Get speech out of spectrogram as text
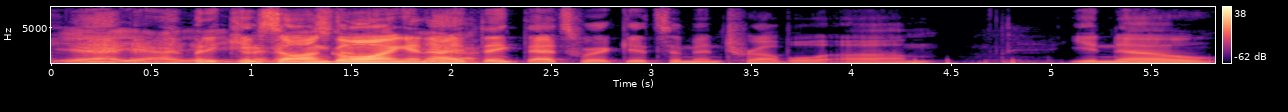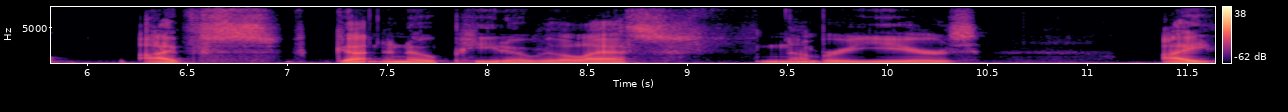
Yeah, yeah, yeah. but he You keeps on stop. going, and I think that's what gets him in trouble. Um, you know, I've gotten to know Pete over the last number of years. I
